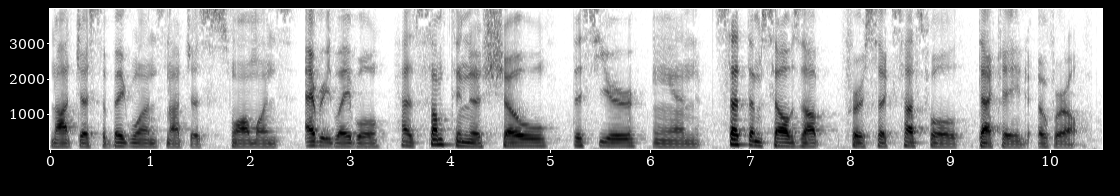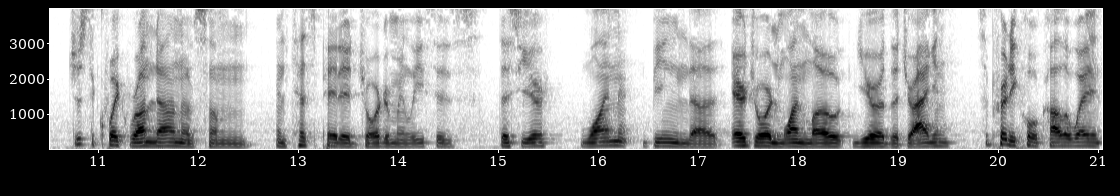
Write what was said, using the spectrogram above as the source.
not just the big ones, not just small ones. Every label has something to show this year and set themselves up for a successful decade overall. Just a quick rundown of some anticipated Jordan releases this year. One being the Air Jordan 1 Low Year of the Dragon. It's a pretty cool colorway.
